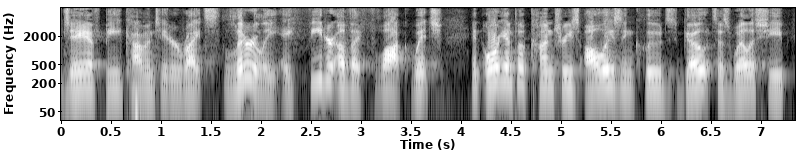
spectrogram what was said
JFB commentator writes literally a feeder of a flock, which in Oriental countries always includes goats as well as sheep.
